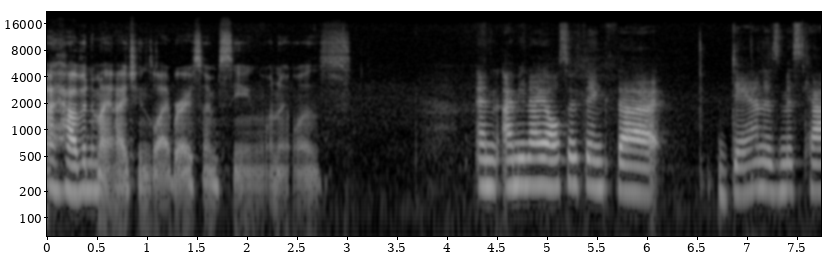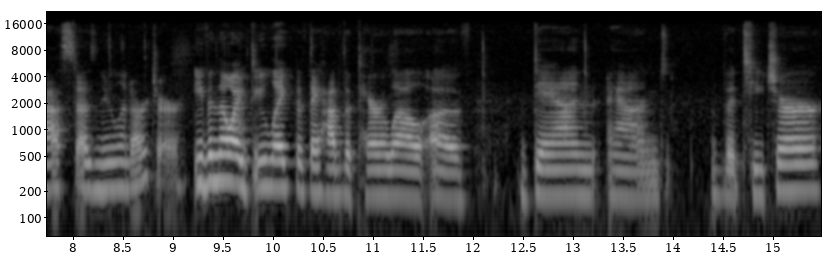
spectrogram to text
I have it in my iTunes library, so I'm seeing when it was. And I mean, I also think that Dan is miscast as Newland Archer. Even though I do like that they have the parallel of Dan and the teacher.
